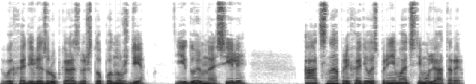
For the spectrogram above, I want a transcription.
выходили из рубки разве что по нужде, еду им носили, а от сна приходилось принимать стимуляторы.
